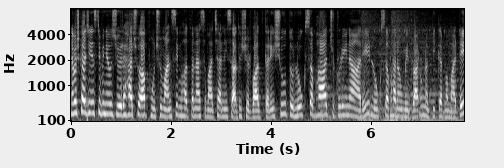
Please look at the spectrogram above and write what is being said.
નમસ્કાર, જીએસટીવી ન્યૂઝ જોઈ રહ્યા છો આપ. હું છું માનસી. મહત્વના સમાચારની સાથે શરૂઆત કરીશું. તો લોકસભા ચૂંટણીના આરે લોકસભાના ઉમેદવારો નક્કી કરવા માટે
